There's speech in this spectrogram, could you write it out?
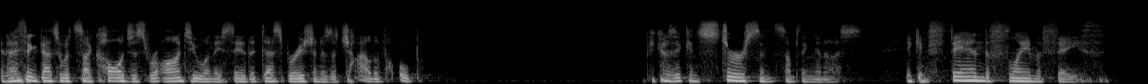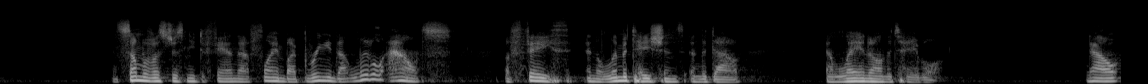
And I think that's what psychologists were onto when they say that desperation is a child of hope. Because it can stir something in us, it can fan the flame of faith. And some of us just need to fan that flame by bringing that little ounce of faith and the limitations and the doubt and laying it on the table. Now,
